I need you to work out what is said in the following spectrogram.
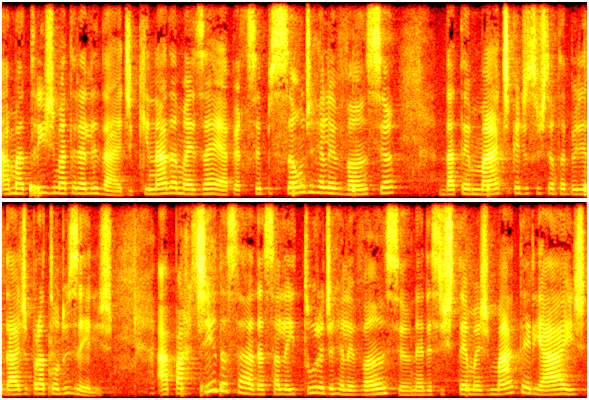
a matriz de materialidade, que nada mais é a percepção de relevância da temática de sustentabilidade para todos eles. A partir dessa, dessa leitura de relevância, né, desses temas materiais,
